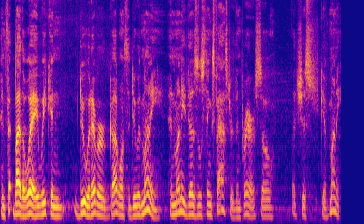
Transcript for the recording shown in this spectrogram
And by the way, we can do whatever God wants to do with money, and money does those things faster than prayer. So let's just give money.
